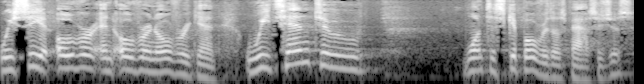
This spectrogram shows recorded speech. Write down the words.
We see it over and over and over again. We tend to want to skip over those passages.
